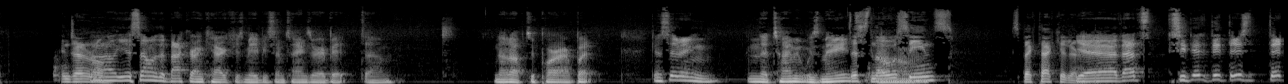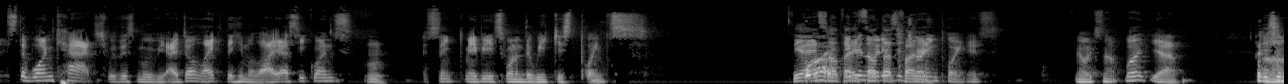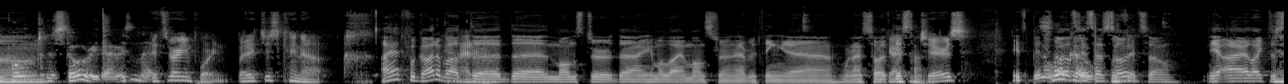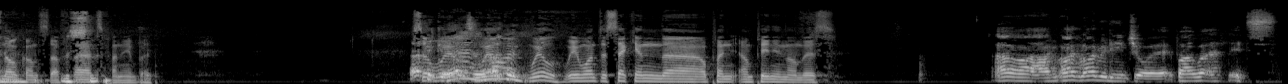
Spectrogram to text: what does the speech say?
in general. well, yeah, some of the background characters maybe sometimes are a bit um, not up to par, but considering the time it was made, the snow um, scenes, spectacular. Yeah, that's see. Th- th- there's that's the one catch with this movie. I don't like the Himalaya sequence. Mm. I think maybe it's one of the weakest points. Yeah, Why? it's not, that- Even it's though not it that is a funny. turning point, it's no, it's not. What? Yeah, But it's Um, important to the story, though, isn't it? it's very important, but it just kind of I had forgot about I don't the, the monster, the Himalaya monster, and everything. Yeah, when I saw it got this some time, chairs. it's been a while since I saw it. So yeah, I like the snow cone stuff. The That's sn- funny, but I so Will, yeah, Will. Will, we want a second uh, opin- opinion on this. Oh, I, I, I really enjoy it, but I- it's.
